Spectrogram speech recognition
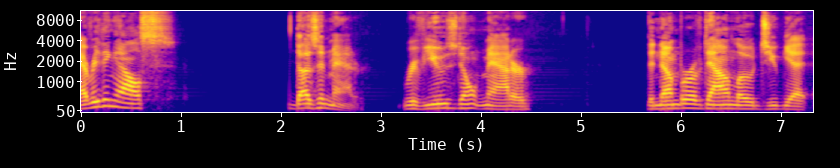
Everything else doesn't matter. Reviews don't matter. The number of downloads you get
